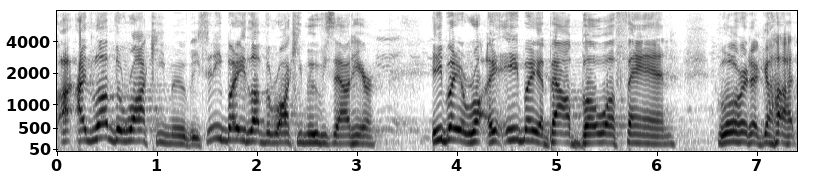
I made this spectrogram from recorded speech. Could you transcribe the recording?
I love the Rocky movies. Anybody love the Rocky movies out here? Anybody, anybody a Balboa fan? Glory to God.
